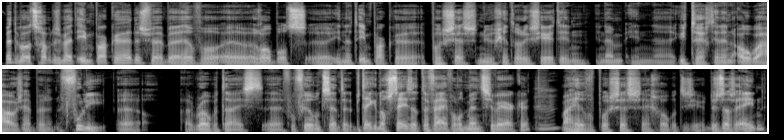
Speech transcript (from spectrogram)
Met de boodschappen, dus bij het inpakken. Hè. Dus we hebben heel veel uh, robots uh, in het inpakkenproces nu geïntroduceerd in, in, in uh, Utrecht en in Oberhausen hebben een fully robotized uh, fulfillment center. Dat betekent nog steeds dat er 500 mensen werken, mm. maar heel veel processen zijn gerobotiseerd. Dus dat is één.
